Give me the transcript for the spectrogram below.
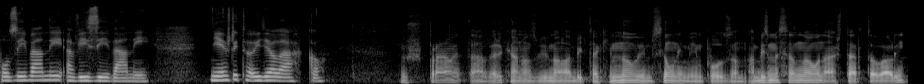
pozývaní a vyzývaní. Nie vždy to ide ľahko. Už práve tá Veľká noc by mala byť takým novým silným impulzom, aby sme sa znovu naštartovali,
